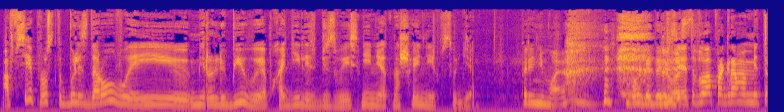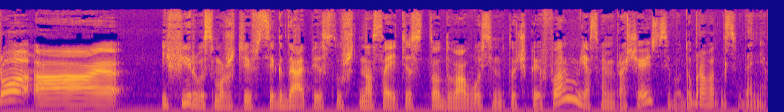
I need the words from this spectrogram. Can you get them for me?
А все просто были здоровы и миролюбивые, обходились без выяснения отношений в суде. Принимаю. Благодарю Друзья, вас. это была программа «Метро». А, эфир вы сможете всегда переслушать на сайте 128.fm. Эм. Я с вами прощаюсь. Всего доброго. До свидания.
